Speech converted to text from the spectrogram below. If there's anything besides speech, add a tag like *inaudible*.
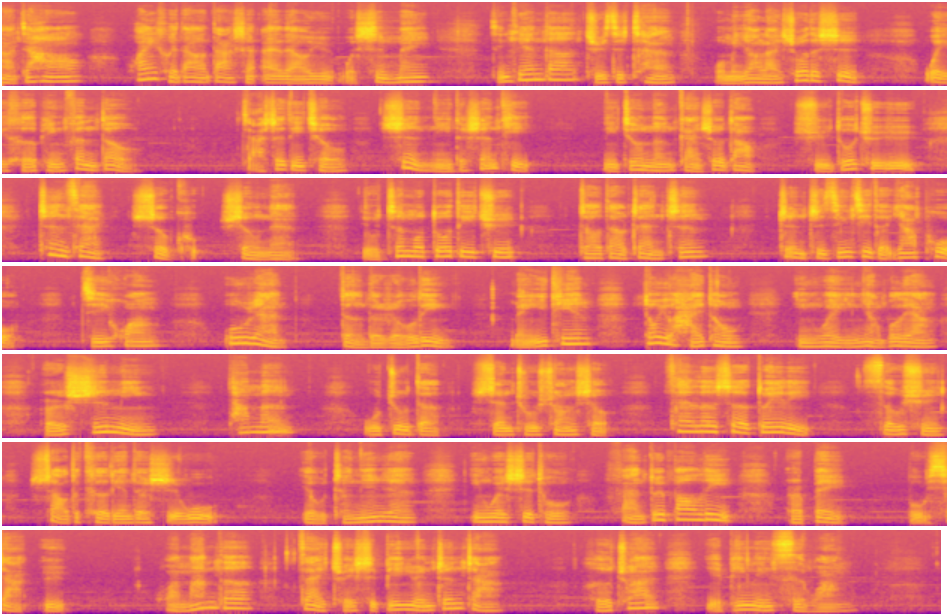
大家好，欢迎回到大神爱疗愈，我是 May。今天的橘子禅，我们要来说的是为和平奋斗。假设地球是你的身体，你就能感受到许多区域正在受苦受难，有这么多地区遭到战争、政治经济的压迫、饥荒、污染等的蹂躏，每一天。都有孩童因为营养不良而失明，他们无助地伸出双手，在垃圾堆里搜寻少得可怜的食物。有成年人因为试图反对暴力而被捕下狱，缓慢地在垂死边缘挣扎。河川也濒临死亡，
